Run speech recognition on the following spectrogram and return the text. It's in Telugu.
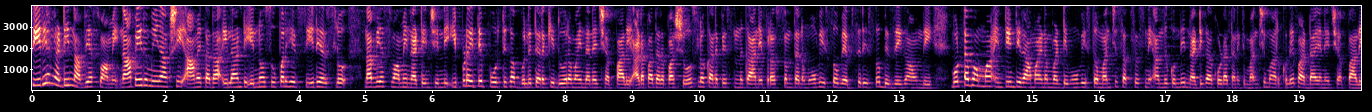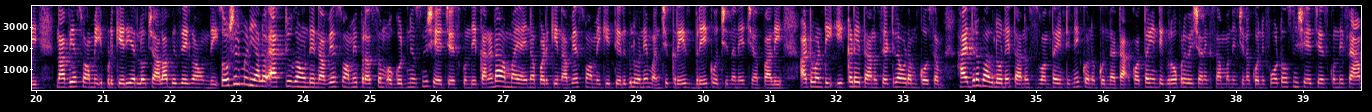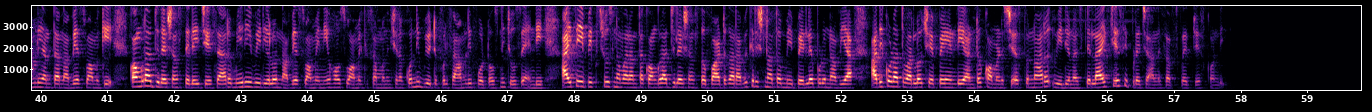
సీరియల్ నటి నవ్యస్వామి. నా పేరు మీనాక్షి. ఆమె కథ ఇలాంటి ఎన్నో సూపర్ హిట్ సీరియల్స్లో నవ్యస్వామి నటించింది. ఇప్పుడైతే పూర్తిగా బుల్లితెరకి దూరమైందనే చెప్పాలి. అడపదడప షోస్లో కనిపిస్తుంది కానీ ప్రస్తుతం తన మూవీస్తో వెబ్ సిరీస్తో బిజీగా ఉంది. బుట్టబొమ్మ ఇంటింటి రామాయణం వంటి మూవీస్తో మంచి సక్సెస్ని అందుకుంది. నటిగా కూడా తనకి మంచి మార్కులే పడ్డాయనే చెప్పాలి. నవ్యస్వామి ఇప్పుడు కెరియర్లో చాలా బిజీగా ఉంది. సోషల్ మీడియాలో యాక్టివ్గా ఉండే నవ్యస్వామి ప్రస్తుతం ఓ గుడ్ న్యూస్ని షేర్ చేసుకుంది. కన్నడ అమ్మాయి అయినప్పటికీ నవ్యస్వామికి తెలుగులోనే మంచి క్రేజ్ బ్రేక్ వచ్చిందనే చెప్పాలి. అటువంటి ఇక్కడే తాను సెటిల్ అవ్వడం కోసం హైదరాబాద్లోనే తాను సొంత ఇంటిని కొనుక్కుందట. కొత్త ఇంటి గృహప్రవేశానికి సంబంధించిన కొన్ని ఫొటోస్ని షేర్ చేసుకుంది ఫ్యామిలీ అంతా నవ్యస్వామికి. కంగ్రాచులేషన్స్ తెలియజేశారు మీరు ఈ వీడియోలో నవ్యస్వామి న్యూ స్వామికి సంబంధించిన కొన్ని బ్యూటిఫుల్ ఫ్యామిలీ ఫొటోస్ని చూసేయండి. అయితే ఈ పిక్స్ చూసిన వారంతా కంగ్రాచులేషన్స్తో పాటుగా రవికృష్ణతో మీ పెళ్ళెప్పుడు నవ్య? అది కూడా త్వరలో చెప్పేయండి అంటూ కామెంట్స్ చేస్తున్నారు. వీడియో నచ్చితే లైక్ చేసి ఇప్పుడే ఛానల్ని సబ్స్క్రైబ్ చేసుకోండి.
